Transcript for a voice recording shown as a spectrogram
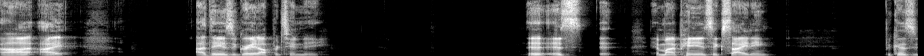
Uh, I I think it's a great opportunity. It, it's it, in my opinion, it's exciting because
